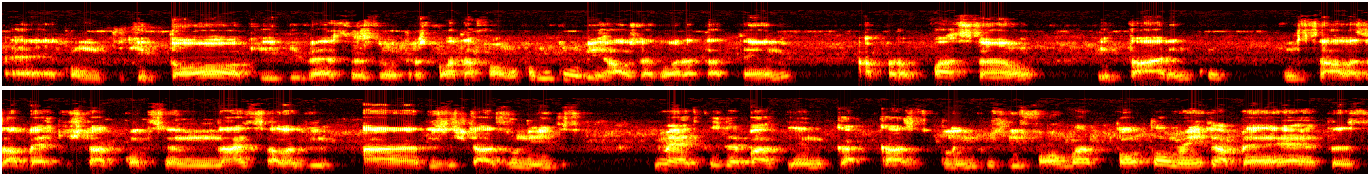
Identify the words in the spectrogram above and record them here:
é, como TikTok e diversas outras plataformas, como o Clubhouse agora está tendo, a preocupação de estarem com, com salas abertas, que está acontecendo nas salas a, dos Estados Unidos, médicos debatendo casos clínicos de forma totalmente abertas,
